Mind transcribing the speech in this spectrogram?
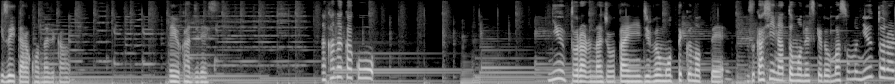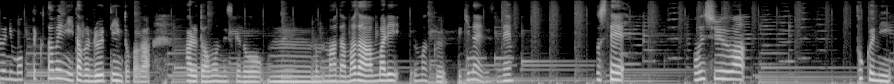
気づいたらこんな時間っていう感じです。なかなかこう、ニュートラルな状態に自分を持ってくのって難しいなと思うんですけど、まあそのニュートラルに持ってくために多分ルーティンとかがあるとは思うんですけど、うーん、まだまだあんまりうまくできないですね。そして、今週は、特に、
